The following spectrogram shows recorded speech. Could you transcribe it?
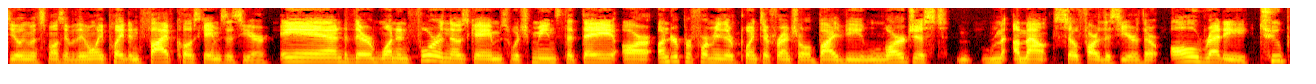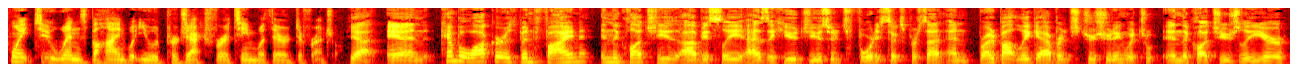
dealing with small sample, they've only played in five close games this year, and they're one and four in those games, which means that they are underperforming their point differential by the largest m- amount so far this year. They're already two point two wins behind what you would project for a team with their differential. Yeah, and. Kemba Walker has been fine in the clutch. He obviously has a huge usage, 46%, and right about league average true shooting, which in the clutch, usually your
